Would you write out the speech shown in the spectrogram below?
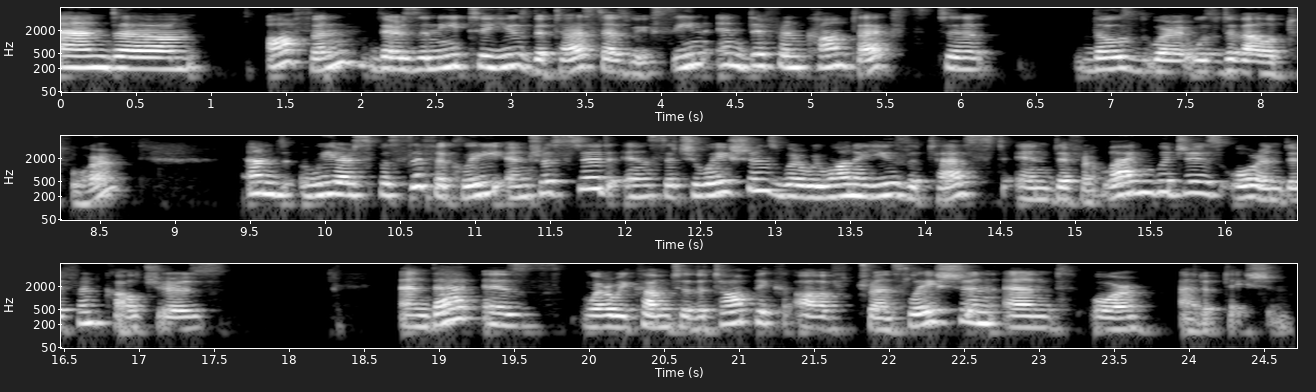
And um, often there's a need to use the test, as we've seen, in different contexts to those where it was developed for. And we are specifically interested in situations where we want to use a test in different languages or in different cultures. And that is where we come to the topic of translation and or adaptation.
